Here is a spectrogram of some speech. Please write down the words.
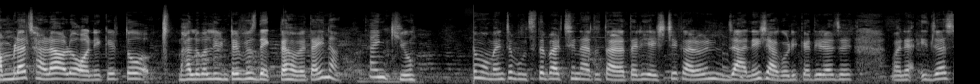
আমরা ছাড়া আরও অনেকের তো ভালো ভালো ইন্টারভিউস দেখতে হবে, তাই না? থ্যাংক ইউ মোমেন্টটা বুঝতে পারছি না, এত তাড়াতাড়ি এসছে। কারণ জানিস সাগরিকাদিরা যে মানে জাস্ট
